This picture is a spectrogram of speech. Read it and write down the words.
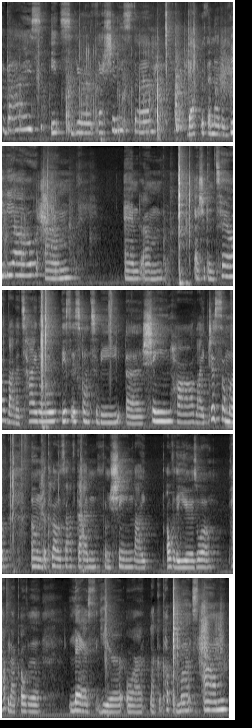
Hi guys, it's your fashionista back with another video. Um, and um, as you can tell by the title, this is going to be a Shein haul, like just some of um, the clothes I've gotten from Shein like over the years. Well, probably like over the last year or like a couple months. Um,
